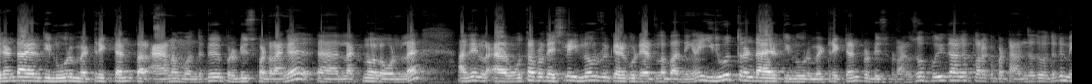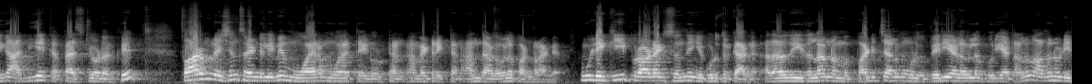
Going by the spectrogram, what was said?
இரண்டாயிரத்தி நூறு மெட்ரிக் டன் பர் ஆனம் வந்துட்டு ப்ரொடியூஸ் பண்ணுறாங்க லக்னோவில் ஒன்றில் அதே உத்தரப்பிரதேசில் இன்னொரு இருக்கக்கூடிய இடத்துல பார்த்தீங்கன்னா இருபத்தி ரெண்டாயிரத்தி நூறு மெட்ரிக் டன் ப்ரொடியூஸ் பண்ணுறாங்க ஸோ புதிதாக திறக்கப்பட்ட அந்த இது வந்துட்டு மிக அதிக கெப்பாசிட்டியோடு இருக்குது ஃபார்முலேஷன்ஸ் ரெண்டுலேயுமே மூவாயிரம் மூவாயிரத்தி ஐநூறு டன் மெட்ரிக் டன் அந்த அளவில் பண்ணுறாங்க உங்களுடைய கீ ப்ராடக்ட்ஸ் வந்து இங்கே கொடுத்துருக்காங்க. அதாவது இதெல்லாம் நம்ம படித்தாலும் உங்களுக்கு பெரிய அளவில் புரியாட்டாலும் அதனுடைய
